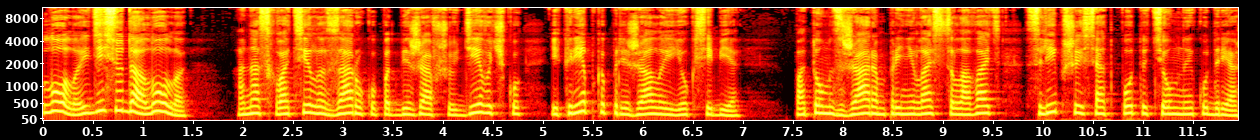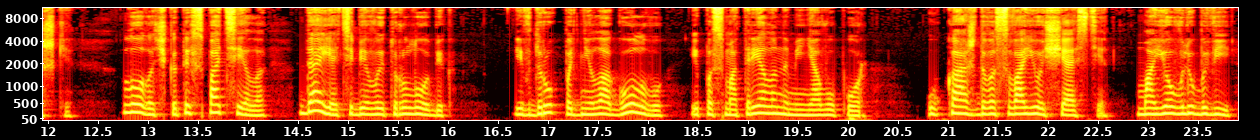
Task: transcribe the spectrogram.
Лола, иди сюда, Лола. Она схватила за руку подбежавшую девочку и крепко прижала ее к себе. Потом с жаром принялась целовать слипшиеся от пота темные кудряшки. «Лолочка, ты вспотела. Дай я тебе вытру лобик». И вдруг подняла голову и посмотрела на меня в упор. «У каждого свое счастье. Мое в любви.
